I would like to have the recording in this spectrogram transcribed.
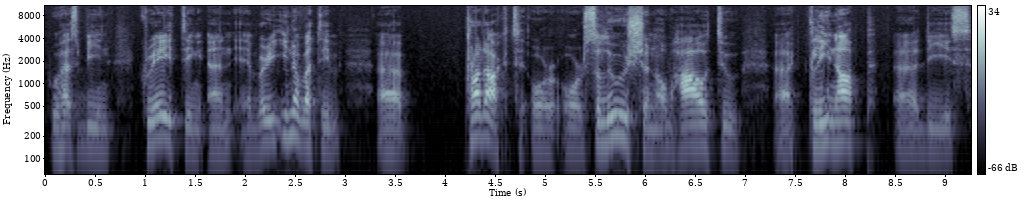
who has been creating an, a very innovative product or, or solution of how to uh, clean up uh, these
